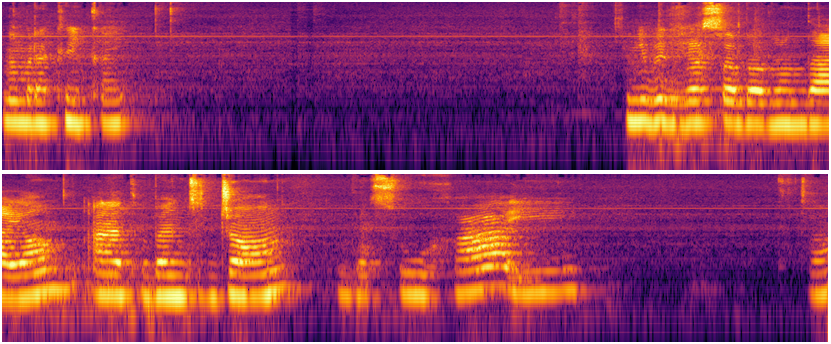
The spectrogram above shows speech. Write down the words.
Dobra, klikaj. Niby dwie osoby oglądają, ale to będzie John, bo słucha i kto?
